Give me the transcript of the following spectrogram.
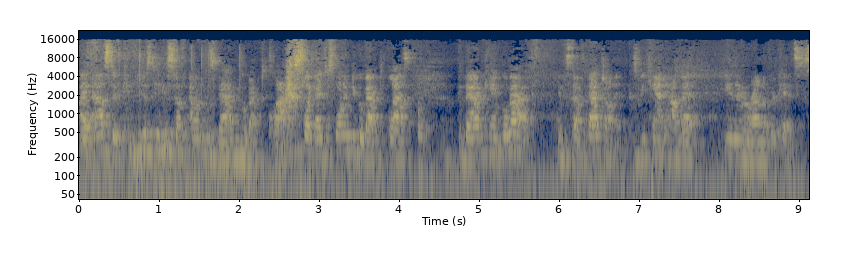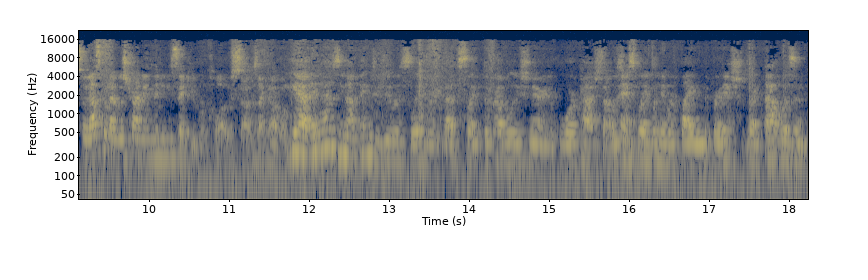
I asked if can he just take his stuff out of his bag and go back to class. Like, I just want him to go back to class. The bag can't go back. It's got the patch on it because we can't have that in and around other kids. So that's what I was trying. And then he said you were close. So I was like, oh, okay. Yeah, it has nothing to do with slavery. That's like the Revolutionary War patch that was Okay. displayed when they were fighting the British. Like that wasn't.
